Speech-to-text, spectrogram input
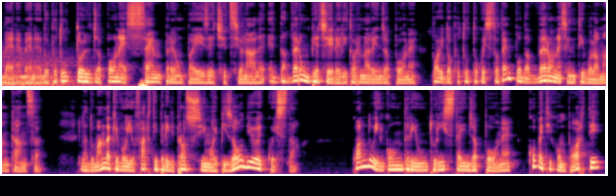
Bene, bene, dopo tutto il Giappone è sempre un paese eccezionale, è davvero un piacere ritornare in Giappone. Poi dopo tutto questo tempo davvero ne sentivo la mancanza. La domanda che voglio farti per il prossimo episodio è questa. Quando incontri un turista in Giappone, come ti comporti?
